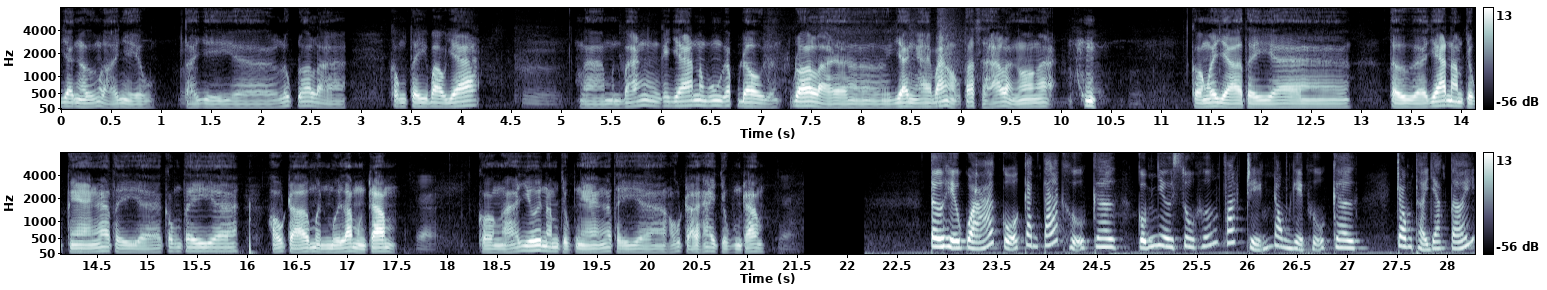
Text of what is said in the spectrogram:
dân hưởng lợi nhiều, tại vì à, lúc đó là công ty bao giá là mình bán cái giá nó muốn gấp đôi được. đó là ờ, dân ai bán hợp tác xã là ngon á còn bây giờ thì ờ, từ giá 50 ngàn thì ờ, công ty hỗ trợ mình 15%. Dạ. Còn ở dưới 50 ngàn thì hỗ trợ 20%. Dạ. Từ hiệu quả của canh tác hữu cơ cũng như xu hướng phát triển nông nghiệp hữu cơ, trong thời gian tới,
